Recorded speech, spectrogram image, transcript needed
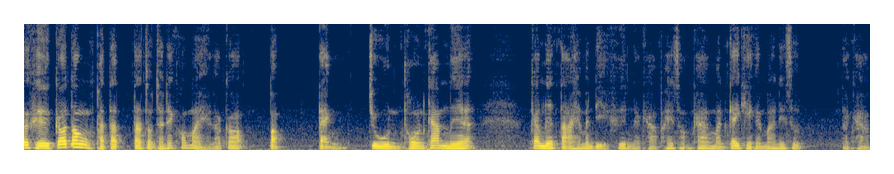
ก็คือก็ต้องผ่าตัดตาสองชั้นให้เข้าใหม่ แล้วก็ปรับแต่งจูนโทนกล้ามเนื้อกล้ามเนื้อตาให้มันดีขึ้นนะครับ ให้สองข้างมันใกล้เคียงกันมากที่สุดนะครับ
